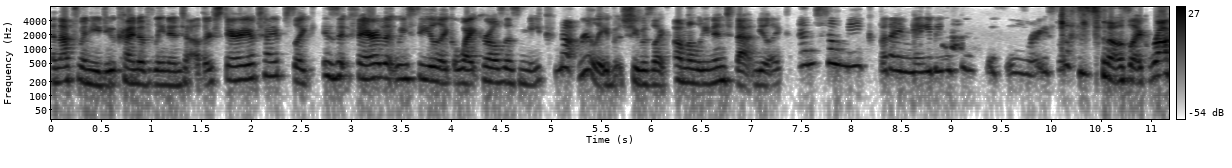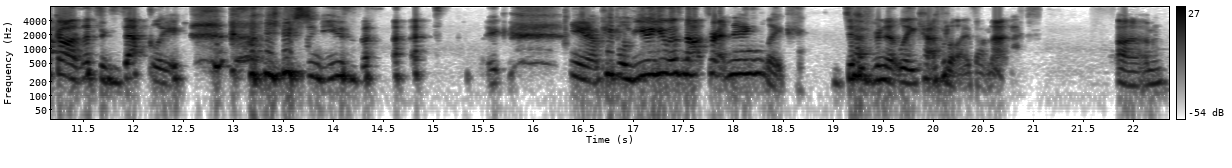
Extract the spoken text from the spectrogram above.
and that's when you do kind of lean into other stereotypes. Like, is it fair that we see like white girls as meek? Not really, but she was like, I'm gonna lean into that and be like, I'm so meek, but I maybe think this is racist. And I was like, rock on, that's exactly how you should use that. like, you know, people view you as not threatening, like, definitely capitalize on that. Um,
